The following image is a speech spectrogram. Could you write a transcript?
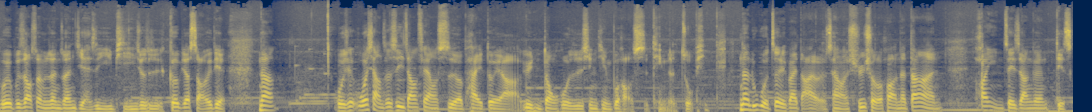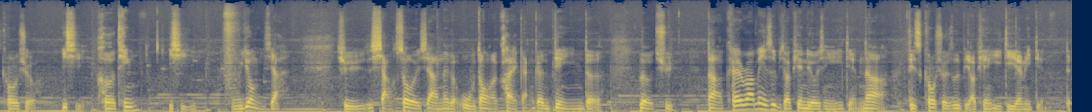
我也不知道算不算专辑还是 EP，就是歌比较少一点。那我觉我想这是一张非常适合派对啊、运动或者是心情不好时听的作品。那如果这礼拜大家有这样的需求的话，那当然欢迎这张跟 Disclosure 一起合听，一起服用一下，去享受一下那个舞动的快感跟电音的乐趣。那 Clara May 是比较偏流行一点，那 Disclosure 是比较偏 EDM 一点，对。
